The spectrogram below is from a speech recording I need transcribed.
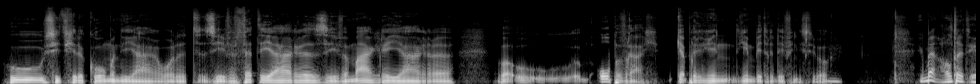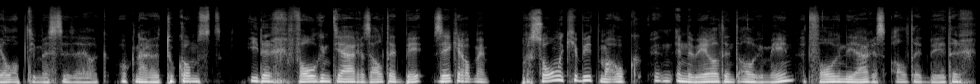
Hoe ziet je de komende jaren? Worden het zeven vette jaren, zeven magere jaren? Open vraag. Ik heb er geen, geen betere definitie voor. Ik ben altijd heel optimistisch eigenlijk. Ook naar de toekomst. Ieder volgend jaar is altijd, zeker op mijn persoonlijk gebied, maar ook in, in de wereld in het algemeen. Het volgende jaar is altijd beter,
